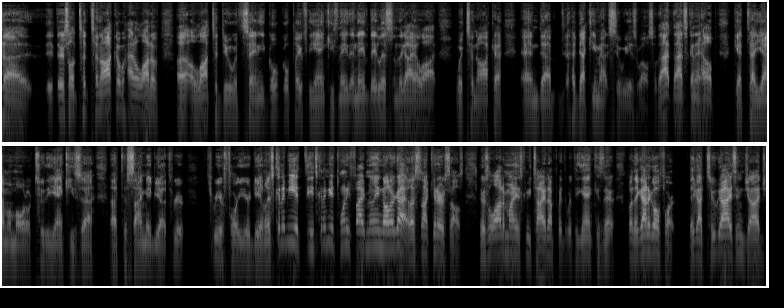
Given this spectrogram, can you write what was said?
uh, there's a Tanaka had a lot of uh, a lot to do with saying go go play for the Yankees, and they and they, they listen to the guy a lot with Tanaka and uh, Hideki Matsui as well. So that that's going to help get uh, Yamamoto to the Yankees uh, uh, to sign maybe a three three or four year deal. And it's going to be a, it's going to be a twenty five million dollar guy. Let's not kid ourselves. There's a lot of money that's going to be tied up with with the Yankees there, but they got to go for it. They got two guys in Judge,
